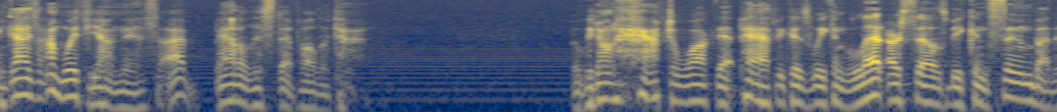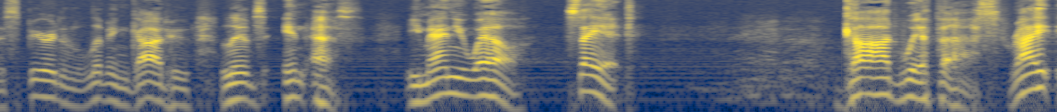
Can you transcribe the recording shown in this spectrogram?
And guys, I'm with you on this. I battle this stuff all the time. But we don't have to walk that path because we can let ourselves be consumed by the Spirit of the living God who lives in us. Emmanuel, say it. God with us, right?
